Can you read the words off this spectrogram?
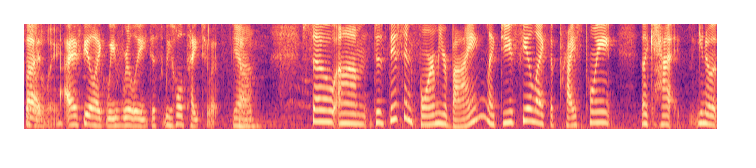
But Totally. I feel like we've really just we hold tight to it. Yeah. So So, um, does this inform your buying? Like, do you feel like the price point, like, how, you know,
